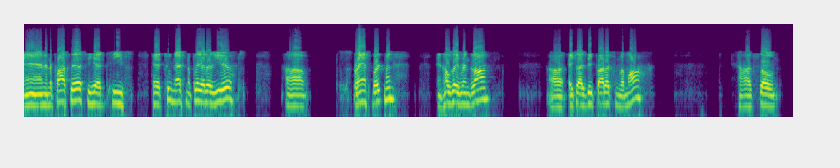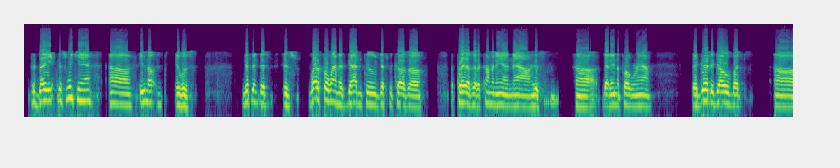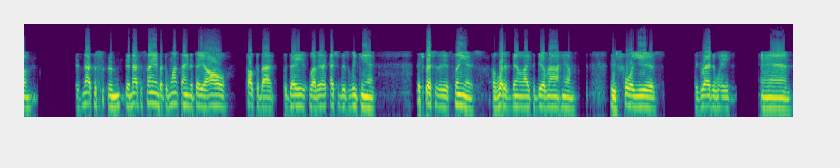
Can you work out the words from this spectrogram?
and in the process, he had he's had two national player of the year, uh, Lance Berkman and Jose Rendon, uh, HISD product from Lamar. Uh, so today, this weekend, uh, even though it was different, this is where the program has gotten to just because of the players that are coming in now is uh, that are in the program. They're good to go, but um, it's not the they're not the same. But the one thing that they all talked about today, well, actually this weekend, especially the seniors, of what it's been like to be around him these four years to graduate and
